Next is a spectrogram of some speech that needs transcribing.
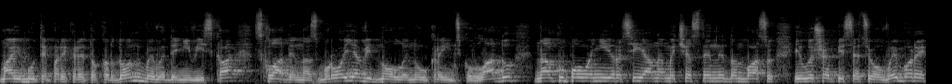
має бути перекрито кордон, виведені війська, складена зброя, відновлену українську владу на окупованій росіянами частини Донбасу, і лише після цього вибори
